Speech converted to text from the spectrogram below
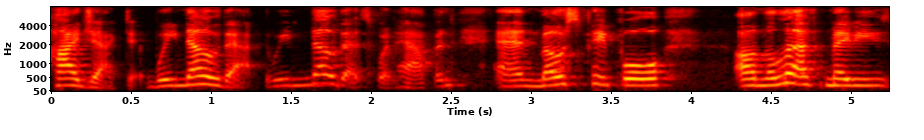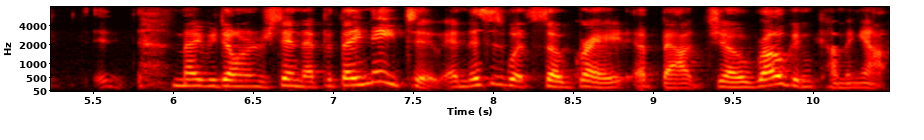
hijacked it. We know that. We know that's what happened, and most people on the left maybe maybe don't understand that, but they need to. And this is what's so great about Joe Rogan coming out.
